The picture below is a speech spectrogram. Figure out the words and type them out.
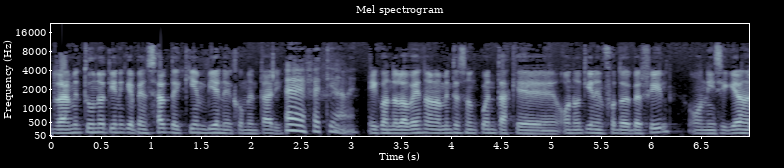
realmente uno tiene que pensar de quién viene el comentario. Eh, Efectivamente. Y cuando lo ves, normalmente son cuentas que o no tienen foto de perfil, o ni siquiera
